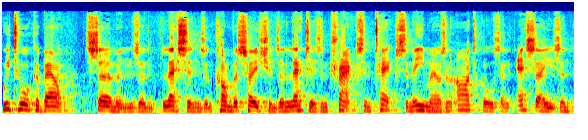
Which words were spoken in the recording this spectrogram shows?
We talk about sermons and lessons and conversations and letters and tracts and texts and emails and articles and essays and,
